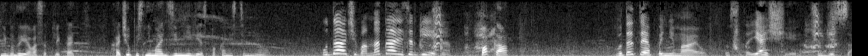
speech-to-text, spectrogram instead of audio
Не буду я вас отвлекать. Хочу поснимать зимний лес, пока не стемнело. Удачи вам, Наталья Сергеевна! Пока! Вот это я понимаю. Настоящие чудеса.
